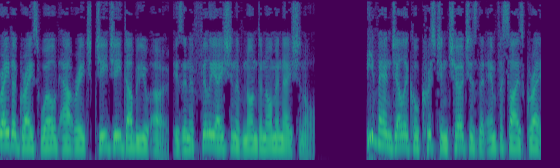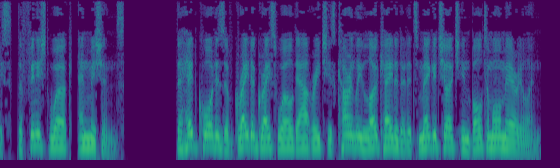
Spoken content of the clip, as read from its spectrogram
Greater Grace World Outreach is an affiliation of non-denominational evangelical Christian churches that emphasize grace, the finished work, and missions. The headquarters of Greater Grace World Outreach is currently located at its megachurch in Baltimore, Maryland.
